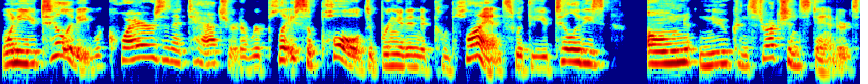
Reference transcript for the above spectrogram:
When a utility requires an attacher to replace a pole to bring it into compliance with the utility's own new construction standards,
